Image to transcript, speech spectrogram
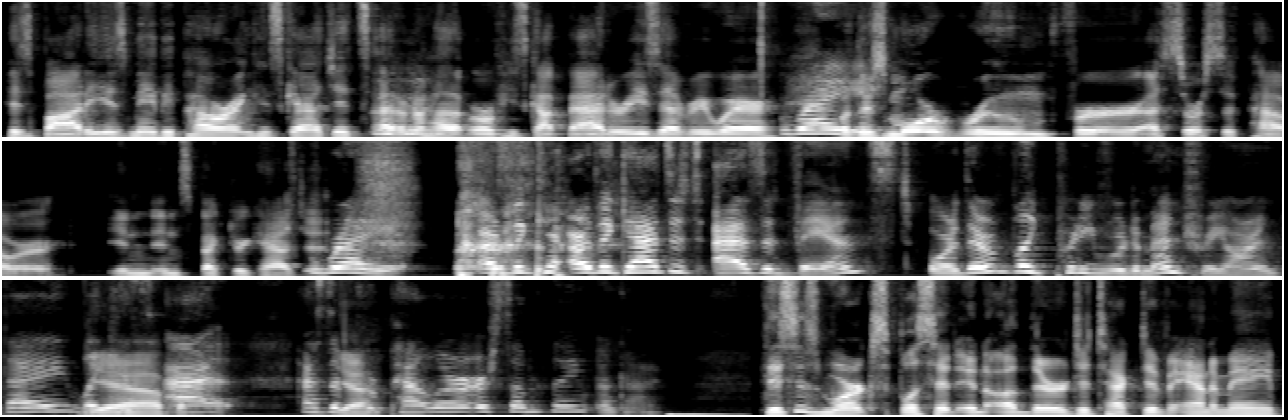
his body is maybe powering his gadgets. I don't know Mhm. how, or if he's got batteries everywhere. right. But there's more room for a source of power in Inspector Gadget. Right. Are the ga- are the gadgets as advanced or they're like pretty rudimentary, aren't they? Like Yeah, but- at has a yeah. propeller or something? Okay. This is more explicit in other detective anime,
